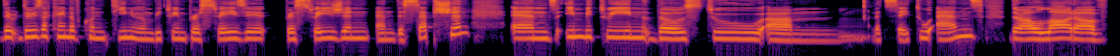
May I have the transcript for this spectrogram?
there, there is a kind of continuum between persuasive persuasion and deception, and in between those two, um, let's say two ends, there are a lot of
